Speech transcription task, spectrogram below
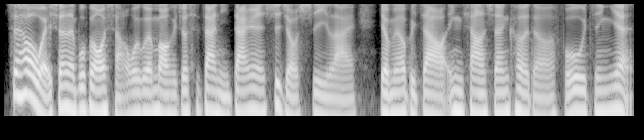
最后尾声的部分，我想要问问 Mark，就是在你担任侍酒师以来，有没有比较印象深刻的服务经验？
